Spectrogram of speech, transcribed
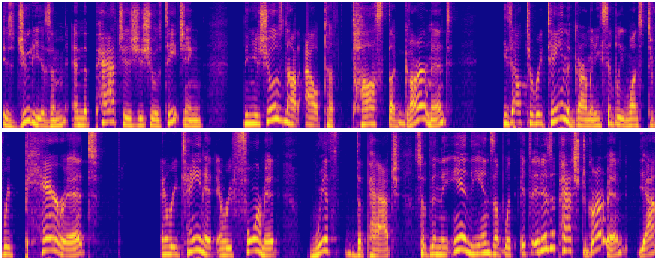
is Judaism and the patch is Yeshua's teaching, then Yeshua's not out to toss the garment. He's out to retain the garment. He simply wants to repair it and retain it and reform it with the patch. So then in the end, he ends up with it, it is a patched garment, yeah,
